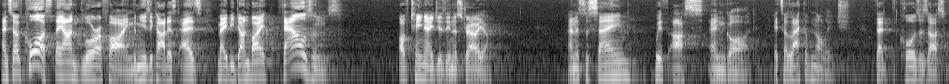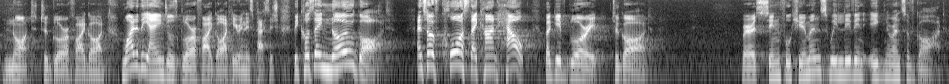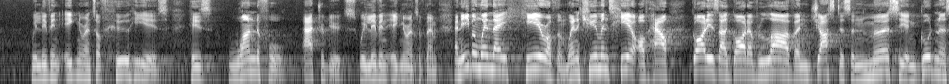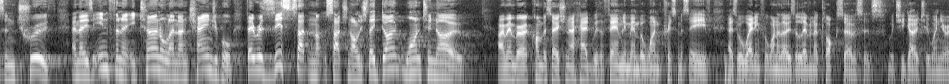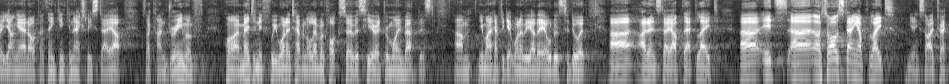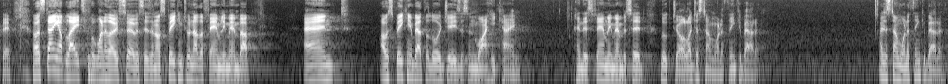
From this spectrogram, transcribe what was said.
And so, of course, they aren't glorifying the music artist as may be done by thousands of teenagers in Australia. And it's the same with us and God. It's a lack of knowledge that causes us not to glorify God. Why do the angels glorify God here in this passage? Because they know God. And so, of course, they can't help but give glory to God. Whereas sinful humans, we live in ignorance of God. We live in ignorance of who He is, His wonderful attributes. We live in ignorance of them. And even when they hear of them, when humans hear of how God is a God of love and justice and mercy and goodness and truth, and that is infinite, eternal, and unchangeable, they resist such knowledge. They don't want to know. I remember a conversation I had with a family member one Christmas Eve as we are waiting for one of those 11 o'clock services, which you go to when you're a young adult, I think, and can actually stay up. Because I can't dream of, well, I imagine if we wanted to have an 11 o'clock service here at Drummoyne Baptist, um, you might have to get one of the other elders to do it. Uh, I don't stay up that late. Uh, it's, uh, so I was staying up late, getting sidetracked there. I was staying up late for one of those services, and I was speaking to another family member, and I was speaking about the Lord Jesus and why he came. And this family member said, Look, Joel, I just don't want to think about it. I just don't want to think about it.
